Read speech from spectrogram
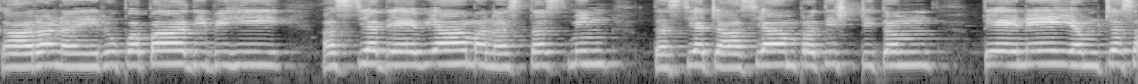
कारणैरुपपादिभिः। अस्य देव्या मनस्तस्मिन् तस्य चास्यां प्रतिष्ठितं तेनेयं च स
